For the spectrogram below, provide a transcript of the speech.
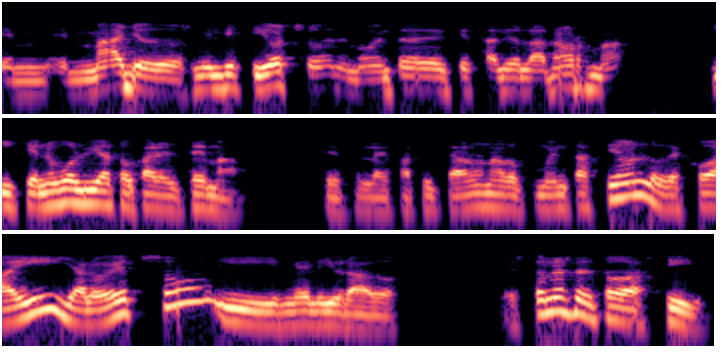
en, mayo de 2018, en el momento de que salió la norma, y que no volvió a tocar el tema. Le facilitaron una documentación, lo dejó ahí, ya lo he hecho y me he librado. Esto no es del todo así.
